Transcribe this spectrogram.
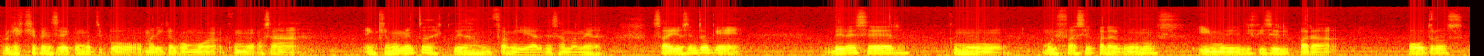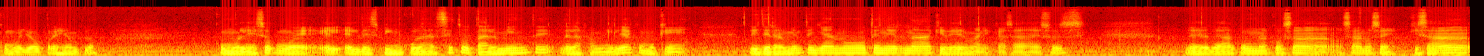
Porque es que pensé como tipo, marica, como, como, o sea, ¿en qué momento descuidas a un familiar de esa manera? O sea, yo siento que debe ser como muy fácil para algunos y muy difícil para otros, como yo, por ejemplo, como eso, como el, desvincularse totalmente de la familia, como que literalmente ya no tener nada que ver, manica. O sea, eso es de verdad con una cosa, o sea, no sé, quizá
